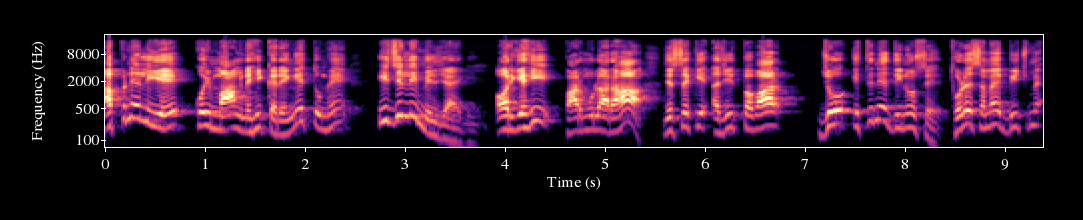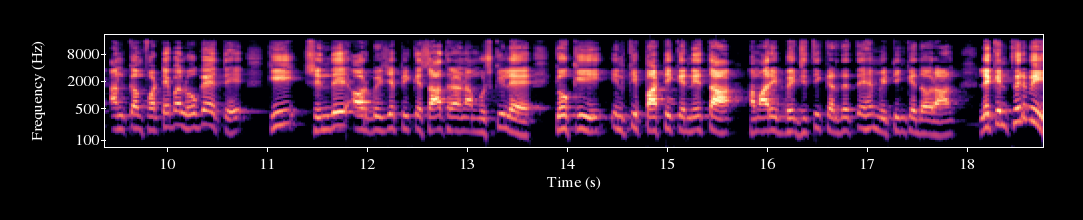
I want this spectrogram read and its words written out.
अपने लिए कोई मांग नहीं करेंगे, तुम्हें इजिली मिल जाएगी। और यही फार्मूला रहा, जिससे कि अजीत पवार, जो इतने दिनों से, थोड़े समय बीच में अनकंफर्टेबल हो गए थे कि शिंदे और बीजेपी के साथ रहना मुश्किल है, क्योंकि इनकी पार्टी के नेता हमारी बेजती कर देते हैं मीटिंग के दौरान। लेकिन फिर भी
